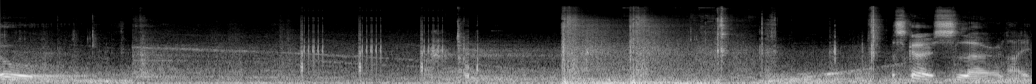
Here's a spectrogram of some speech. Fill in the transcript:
Ooh. Let's go slow, like.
